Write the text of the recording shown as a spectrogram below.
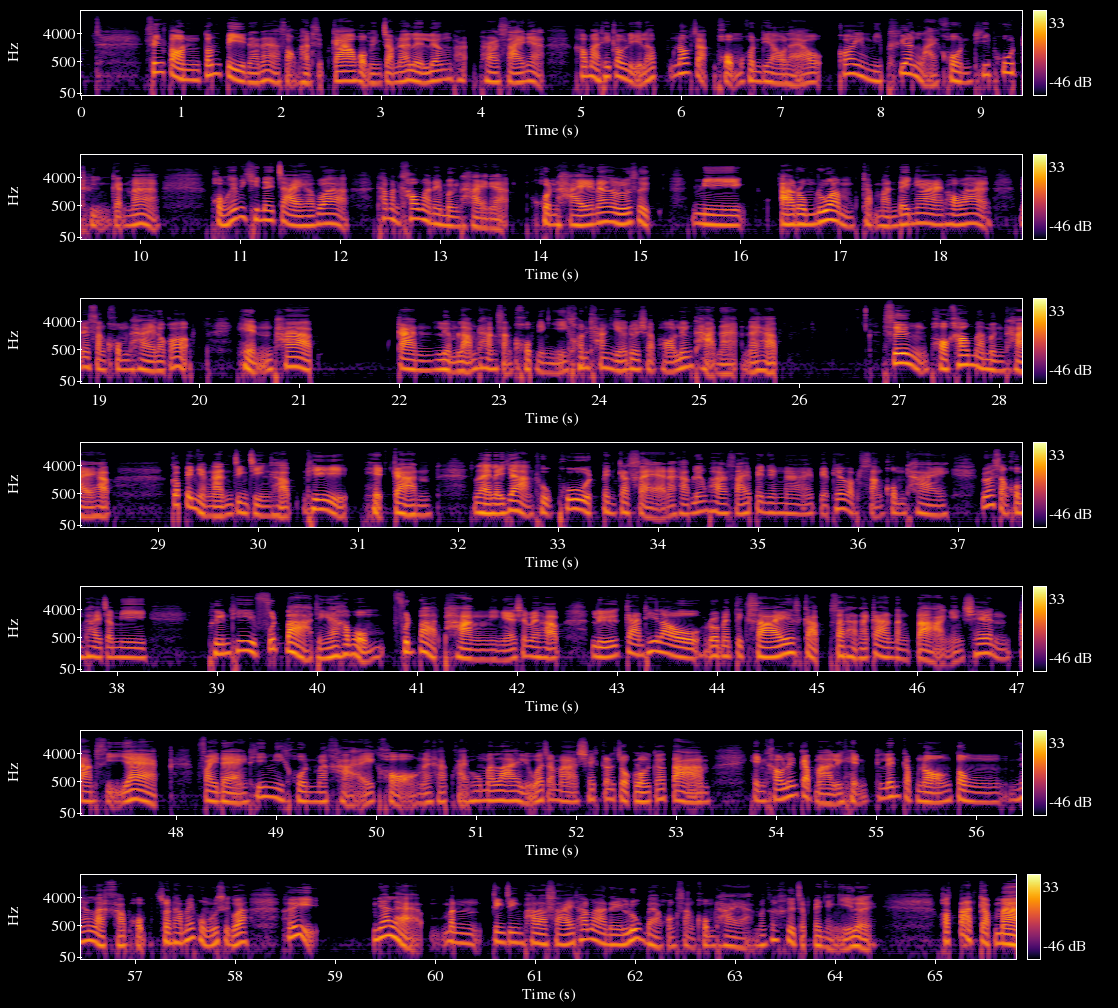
ซึ่งตอนต้นปีนั้นนะ2019 ผมยังจำได้เลยเรื่อง Parasite เนี่ย เข้ามาที่เกาหลีแล้วนอกจากผมคนเดียวแล้ว ก็ยังมีเพื่อนหลายคนที่พูดถึงกันมาก ผมก็ไปคิดในใจครับว่า ถ้ามันเข้ามาในเมืองไทยเนี่ย คนไทยน่าจะรู้สึกมีอารมณ์ร่วมกับมันได้ง่าย เพราะว่าในสังคมไทยเราก็เห็นภาพการเหลื่อมล้ำทางสังคมอย่างนี้ค่อนข้างเยอะโดยเฉพาะเรื่องฐานะนะครับ ซึ่งพอเข้ามาเมืองไทยครับ ก็เป็นอย่างนั้นจริง ๆครับ ที่เหตุการณ์หลายๆอย่างถูกพูดเป็นกระแสนะครับ เรื่องพาราไซเป็นยังไง เปรียบเทียบกับสังคมไทย ไม่ว่าสังคมไทยจะมี พื้นที่ฟุตบาทอย่างเงี้ยครับผมฟุตบาทพังอย่างเงี้ยใช่ไหมครับ หรือการที่เราโรแมนติกไซส์กับสถานการณ์ต่างๆ อย่างเช่น ตามสีแยก ไฟแดงที่มีคนมาขายของนะครับ ขายพวงมาลัยหรือว่าจะมาเช็ดกระจกรถก็ตาม เห็นเขาเล่นกับหมาหรือเห็นเล่นกับน้องตรงนี่แหละครับผมจนทำให้ผมรู้สึกว่าเฮ้ยเนี่ยแหละมันจริงๆพาราไซถ้ามาในรูปแบบของสังคมไทยอะมันก็คือจะเป็นอย่างนี้เลยขอตัดกลับมา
